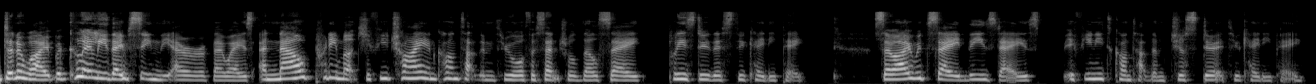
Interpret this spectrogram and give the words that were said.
don't know why, but clearly they've seen the error of their ways. And now, pretty much, if you try and contact them through Author Central, they'll say, please do this through KDP. So I would say these days, if you need to contact them, just do it through KDP.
